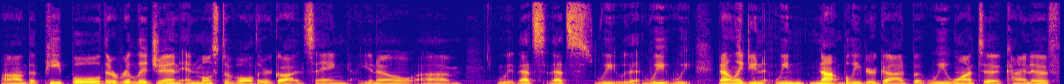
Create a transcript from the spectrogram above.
uh, the people, their religion, and most of all, their God, saying, you know, um, we, that's that's we that we we not only do we not believe your God, but we want to kind of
